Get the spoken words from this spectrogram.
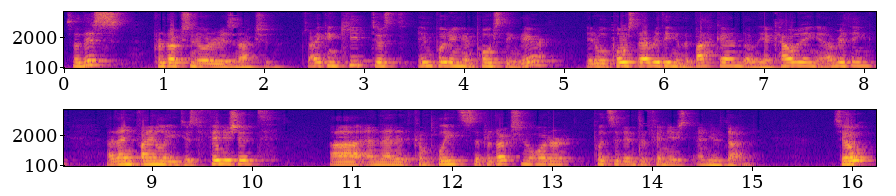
So this production order is in action. So I can keep just inputting and posting there. It will post everything in the backend on the accounting and everything. And then finally just finish it. Uh, and then it completes the production order, puts it into finished, and you're done. So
